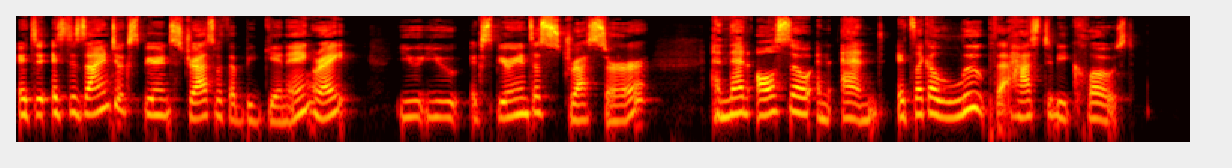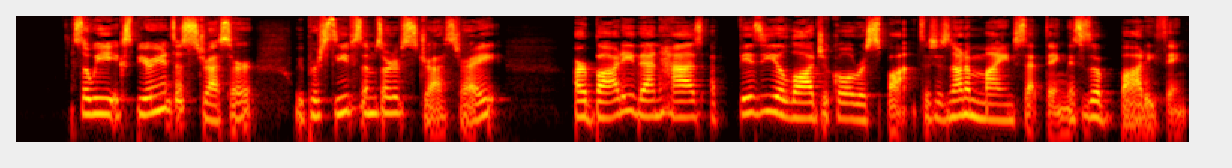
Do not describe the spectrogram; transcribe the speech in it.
It's, it's designed to experience stress with a beginning, right? You, you experience a stressor and then also an end. It's like a loop that has to be closed. So we experience a stressor. We perceive some sort of stress, right? Our body then has a physiological response. This is not a mindset thing. This is a body thing.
